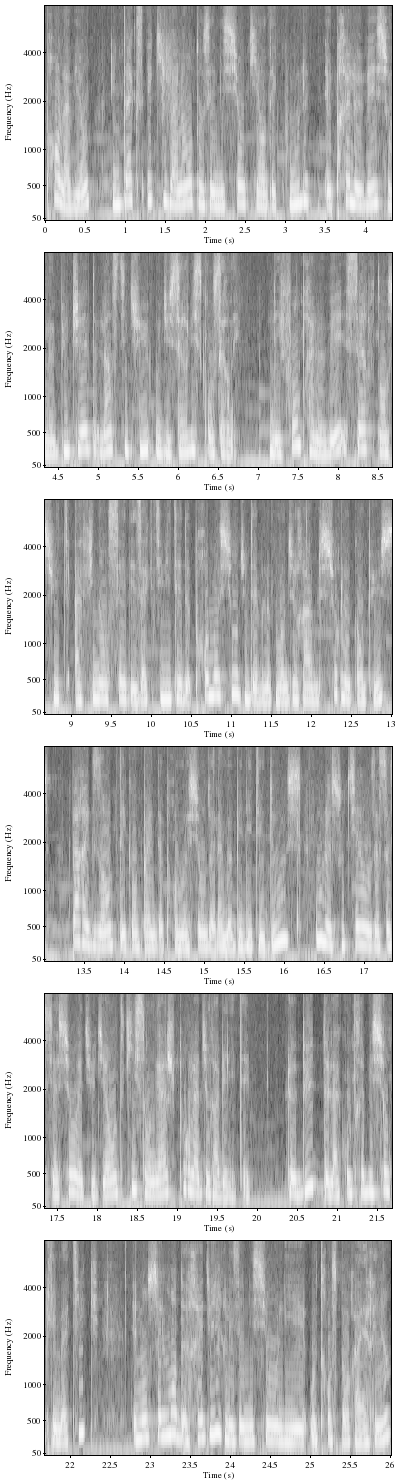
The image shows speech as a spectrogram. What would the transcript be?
prend l'avion, une taxe équivalente aux émissions qui en découlent est prélevée sur le budget de l'institut ou du service concerné. Les fonds prélevés servent ensuite à financer des activités de promotion du développement durable sur le campus, par exemple des campagnes de promotion de la mobilité douce ou le soutien aux associations étudiantes qui s'engagent pour la durabilité. Le but de la contribution climatique est non seulement de réduire les émissions liées au transport aérien,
